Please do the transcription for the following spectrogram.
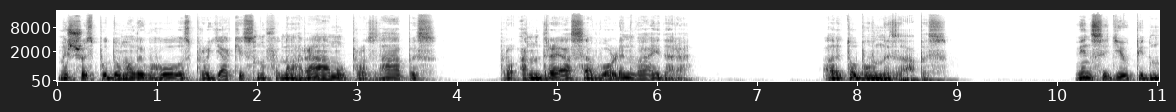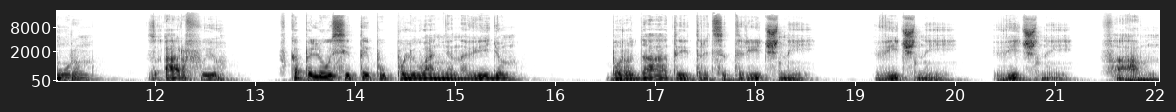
Ми щось подумали вголос про якісну фонограму, про запис, про Андреаса Воленвайдера. Але то був не запис. Він сидів під муром з арфою, в капелюсі типу полювання на відьом, бородатий, тридцятирічний, вічний, вічний фаун.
